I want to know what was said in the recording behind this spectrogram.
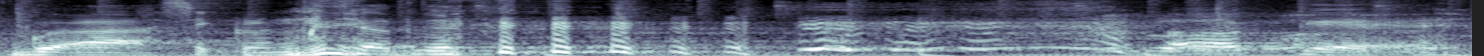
Gue asik loh ngeliatnya. Oke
